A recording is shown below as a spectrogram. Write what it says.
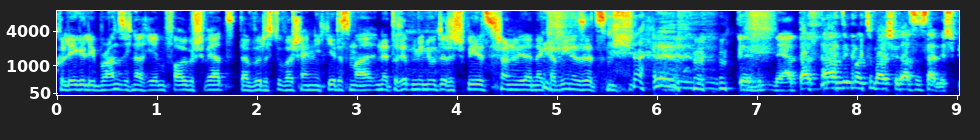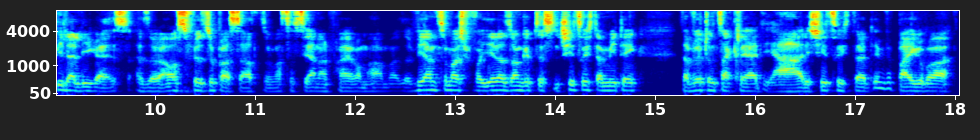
Kollege LeBron sich nach jedem Foul beschwert, da würdest du wahrscheinlich jedes Mal in der dritten Minute des Spiels schon wieder in der Kabine sitzen. ja, das, daran sieht man zum Beispiel, dass es halt eine Spielerliga ist. Also aus für Superstars und sowas, dass die anderen Freiraum haben. Also wir haben zum Beispiel vor jeder Saison gibt es ein Schiedsrichter-Meeting, da wird uns erklärt, ja, die Schiedsrichter, denen wird beigebracht,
